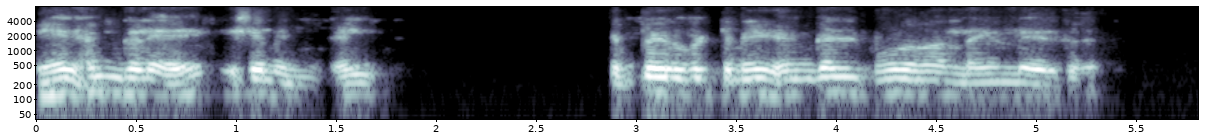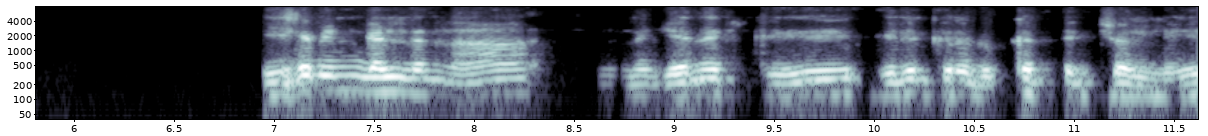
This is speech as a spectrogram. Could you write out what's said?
மேகங்களே இசைமின்கள் எப்பேற்பட்ட மேகங்கள் மூணு நாள் லைன்ல இருக்குது. இசமின்கள்னா எனக்கு இருக்கிற துக்கத்தை சொல்லி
